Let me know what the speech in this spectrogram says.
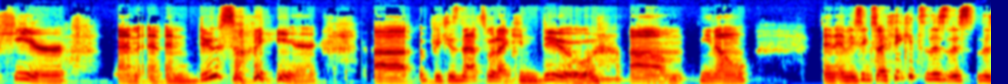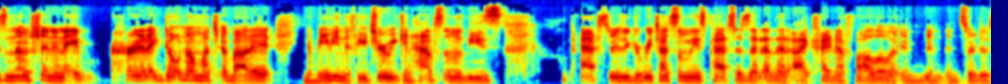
here and and, and do something here uh because that's what i can do. Um you know and, and these things. So i think it's this this this notion and i've heard it. I don't know much about it. You know maybe in the future we can have some of these pastors you can reach out to some of these pastors that that i kind of follow and, and, and sort of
